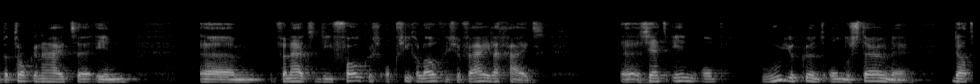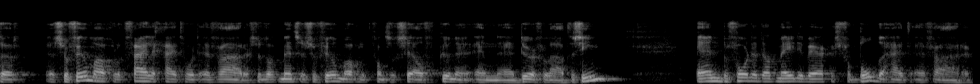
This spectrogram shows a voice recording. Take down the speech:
betrokkenheid in. Ehm, vanuit die focus op psychologische veiligheid, zet in op hoe je kunt ondersteunen dat er zoveel mogelijk veiligheid wordt ervaren, zodat mensen zoveel mogelijk van zichzelf kunnen en durven laten zien. En bevorder dat medewerkers verbondenheid ervaren.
